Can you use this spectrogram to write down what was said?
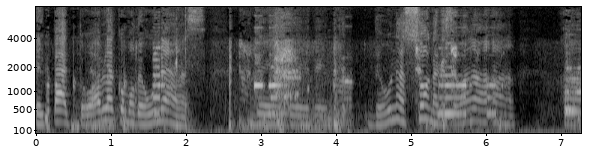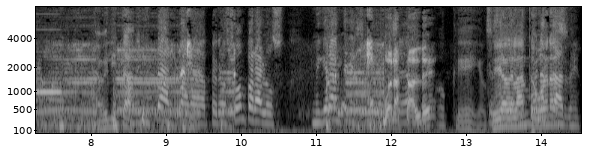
el pacto habla como de unas de, una zona que se van a, habilitar, pero son para los migrantes. buenas tardes. Sí, adelante, buenas. tardes.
